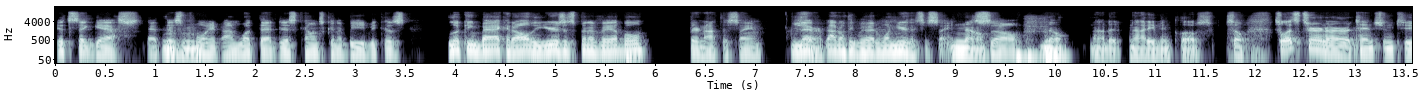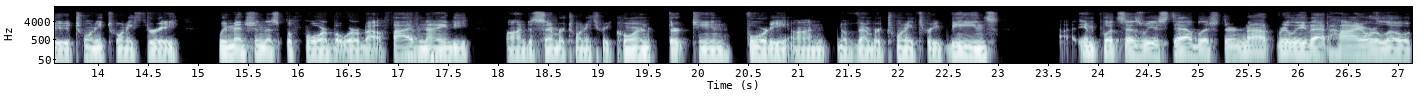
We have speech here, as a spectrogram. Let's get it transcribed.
it's a guess at this Mhm. point on what that discount's going to be because looking back at all the years it's been available, they're not the same. Never, Sure. I don't think we've had one year that's the same. No. So No, not a, not even close. So so let's turn our attention to 2023. We mentioned this before, but we're about 590 on December 23 corn, 1340 on November 23 beans. Uh, inputs, as we established, they're not really that high or low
